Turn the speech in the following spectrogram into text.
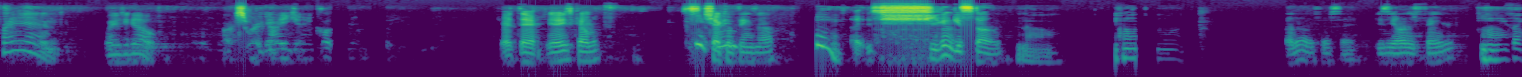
friend. Where'd he go? I swear to God, you getting close. Right there. Yeah, he's coming. Just checking things out. Uh, shh, you can get stung. No. I know. What I'm saying. Is he on his finger? He's like,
